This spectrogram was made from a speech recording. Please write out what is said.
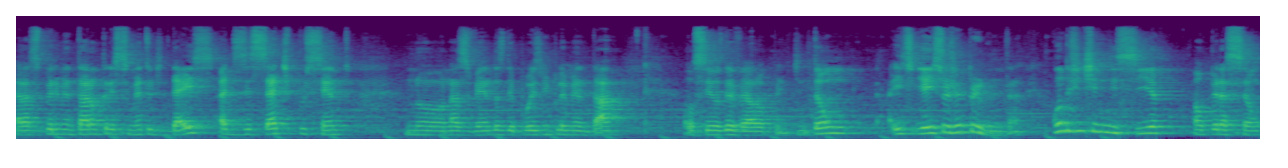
elas experimentaram um crescimento de 10 a 17% no, nas vendas depois de implementar o Sales Development. Então, e aí surge a pergunta, né? quando a gente inicia a operação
